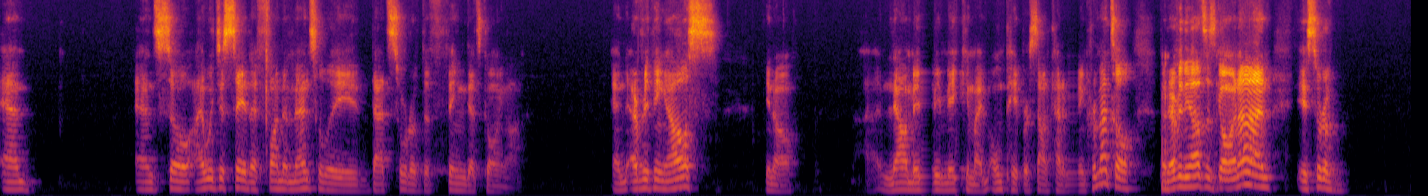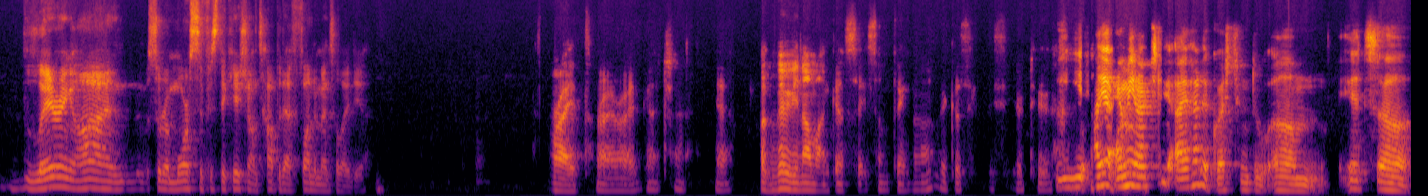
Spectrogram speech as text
And and so I would just say that fundamentally, that's sort of the thing that's going on. And everything else, you know, now maybe making my own paper sound kind of incremental, but everything else that's going on is sort of layering on sort of more sophistication on top of that fundamental idea. Right, right, right. Gotcha. Yeah. But maybe Naman can say something huh? because he's here too. Yeah, I, I mean, actually, I had a question too. Um, it's uh,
